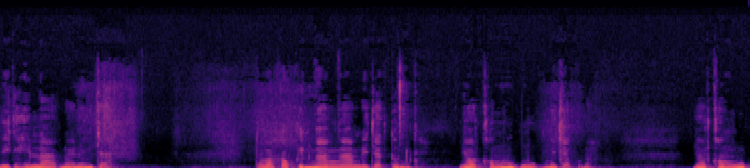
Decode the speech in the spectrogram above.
นี่ก็เห็นรากหน่อยหนึงจ้ะ แต่ว่าเขาขึ้นงามๆเลยจ้ะต้นหยอดเขามุกมุกไหมจ้ะคุณนะหยอดเขามุก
